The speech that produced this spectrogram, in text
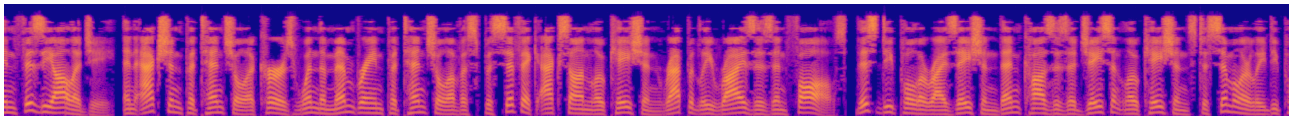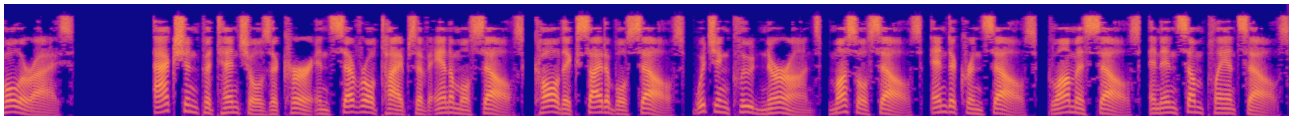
In physiology, an action potential occurs when the membrane potential of a specific axon location rapidly rises and falls. This depolarization then causes adjacent locations to similarly depolarize. Action potentials occur in several types of animal cells, called excitable cells, which include neurons, muscle cells, endocrine cells, glomus cells, and in some plant cells.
